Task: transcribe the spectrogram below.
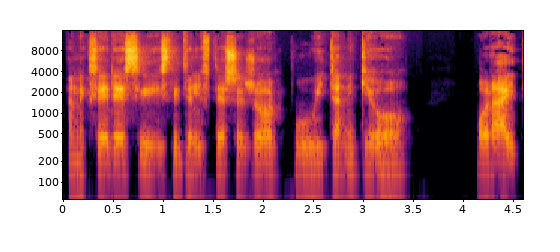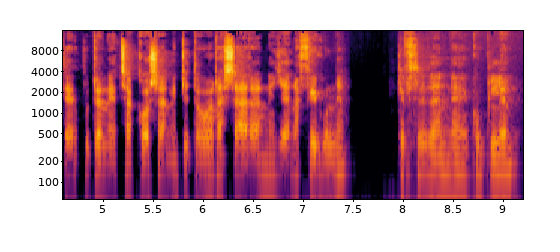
αν εξαιρέσει στην τελευταία σεζόν που ήταν και ο, ο writer που τον τσακώσανε και το ρασάρανε για να φύγουνε και αυτό ήταν ε, κομπλέ.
